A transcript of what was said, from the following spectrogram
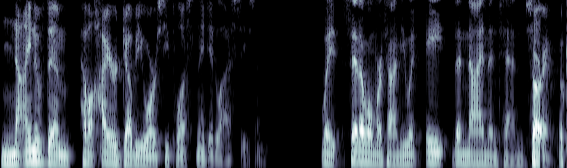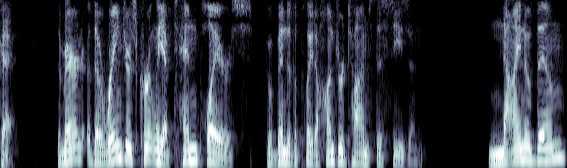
Nine of them have a higher WRC plus than they did last season. Wait, say that one more time. You went eight, then nine, then 10. Sorry. Okay. The Marin- the Rangers currently have 10 players who have been to the plate 100 times this season. Nine of them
